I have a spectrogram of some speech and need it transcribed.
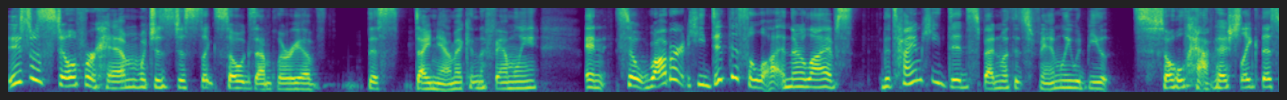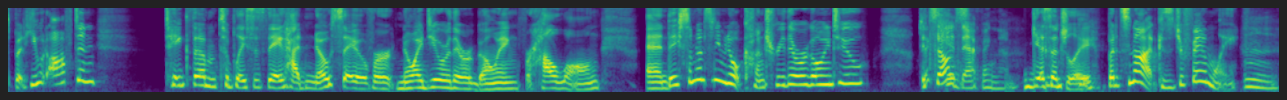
this was still for him, which is just like so exemplary of this dynamic in the family. And so Robert, he did this a lot in their lives. The time he did spend with his family would be so lavish like this, but he would often take them to places they had no say over, no idea where they were going, for how long. And they sometimes didn't even know what country they were going to. It sounds kidnapping them. Yeah, essentially. But it's not because it's your family. Mm.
